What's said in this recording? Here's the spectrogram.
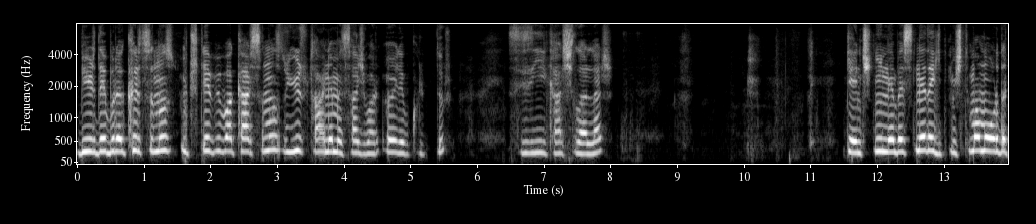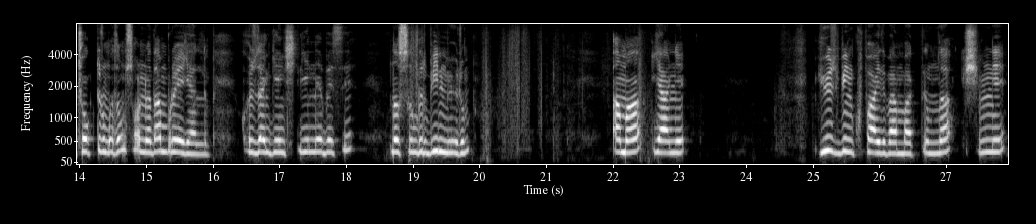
Bir de bırakırsınız, üçte bir bakarsınız, yüz tane mesaj var. Öyle bir kulüptür. Sizi iyi karşılarlar. Gençliğin ebesine de gitmiştim ama orada çok durmadım. Sonradan buraya geldim. O yüzden gençliğin ebesi nasıldır bilmiyorum. Ama yani 100 bin kupaydı ben baktığımda. Şimdi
